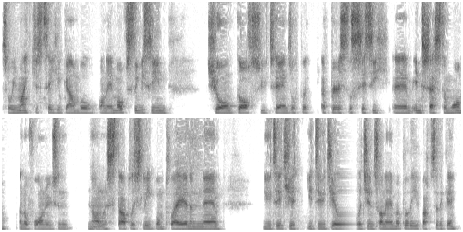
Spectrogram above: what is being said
so we might just take a gamble on him. Obviously, we've seen Sean Goss, who turns up at, at Bristol City, um, interesting one, another one who's an non-established League One player, and um, you did your, due diligence on him, I believe, after the game.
